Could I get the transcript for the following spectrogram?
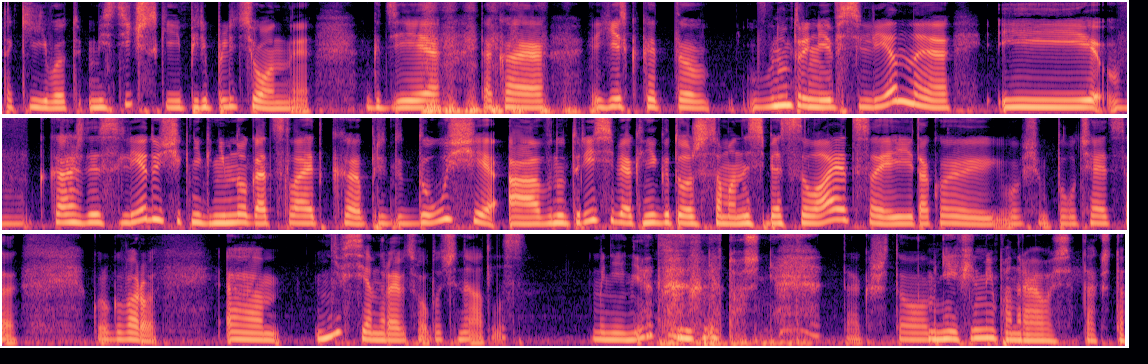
такие вот мистические, переплетенные, где такая есть какая-то внутренняя вселенная, и каждая следующая книга немного отсылает к предыдущей, а внутри себя книга тоже сама на себя ссылается, и такой, в общем, получается круговорот. Эм, не всем нравится облачный атлас. Мне нет. Мне тоже нет. Так что... Мне и фильм не понравился. Так что...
